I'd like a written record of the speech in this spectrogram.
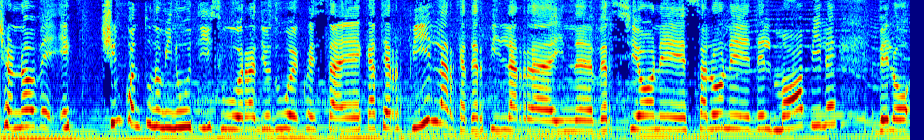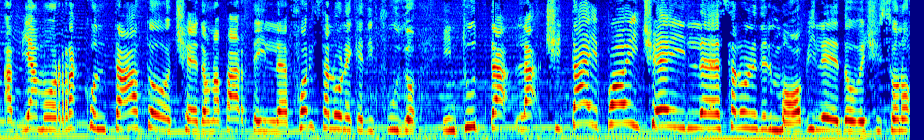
19 e 51 minuti su Radio 2, questa è Caterpillar, Caterpillar in versione salone del mobile, ve lo abbiamo raccontato, c'è da una parte il fuorisalone che è diffuso in tutta la città e poi c'è il salone del mobile dove ci sono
